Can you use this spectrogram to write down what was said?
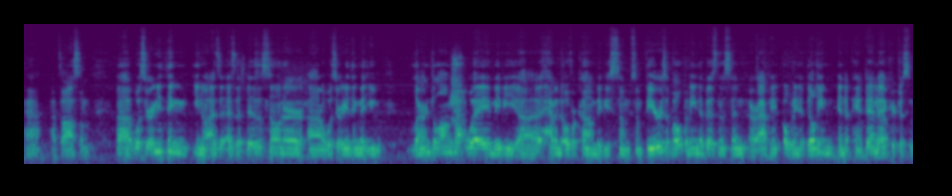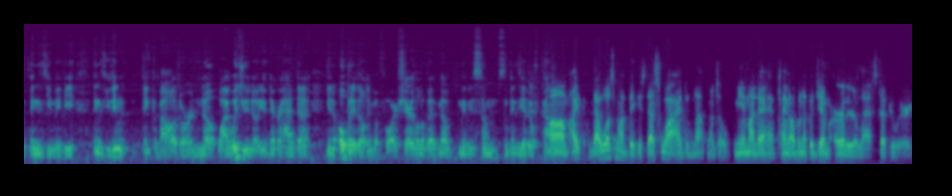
Yeah, that's awesome. Uh, was there anything, you know, as a, as a business owner, uh, was there anything that you learned along that way? Maybe uh, having to overcome maybe some some fears of opening a business and or opening a building in a pandemic, yeah. or just some things you maybe things you didn't think about or know. Why would you know? You've never had to, you know, open a building before. Share a little bit, maybe some some things you had to overcome. Um, I that was my biggest. That's why I did not want to. Me and my dad had planned to open up a gym earlier last February.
